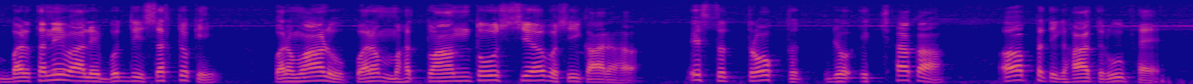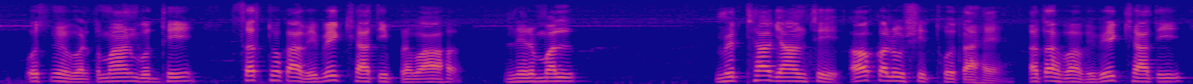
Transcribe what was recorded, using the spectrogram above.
बरतने वाले बुद्धि सत्व के परमाणु परम महत्वांतोस्य वशीकार। इस सूत्रोक्त जो इच्छा का अप्रतिघात रूप है, उसमें वर्तमान बुद्धि, सत्व का विवेक ख्याति प्रवाह, निर्मल, मिथ्या ज्ञान से अकलुषित होता है। अतः वह विवेक ख्याति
